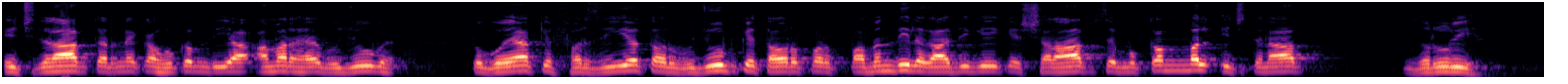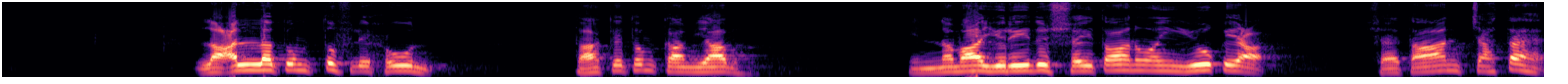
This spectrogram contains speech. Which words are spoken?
اجتناب کرنے کا حکم دیا، امر ہے، وجوب ہے۔ تو گویا کہ فرضیت اور وجوب کے طور پر پابندی لگا دی گئی کہ شراب سے مکمل اجتناب ضروری ہے۔ لعلکم تفلحون، تاکہ تم کامیاب ہو۔ ان نما یرید الشیطان و یوقیا شیطان چاہتا ہے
